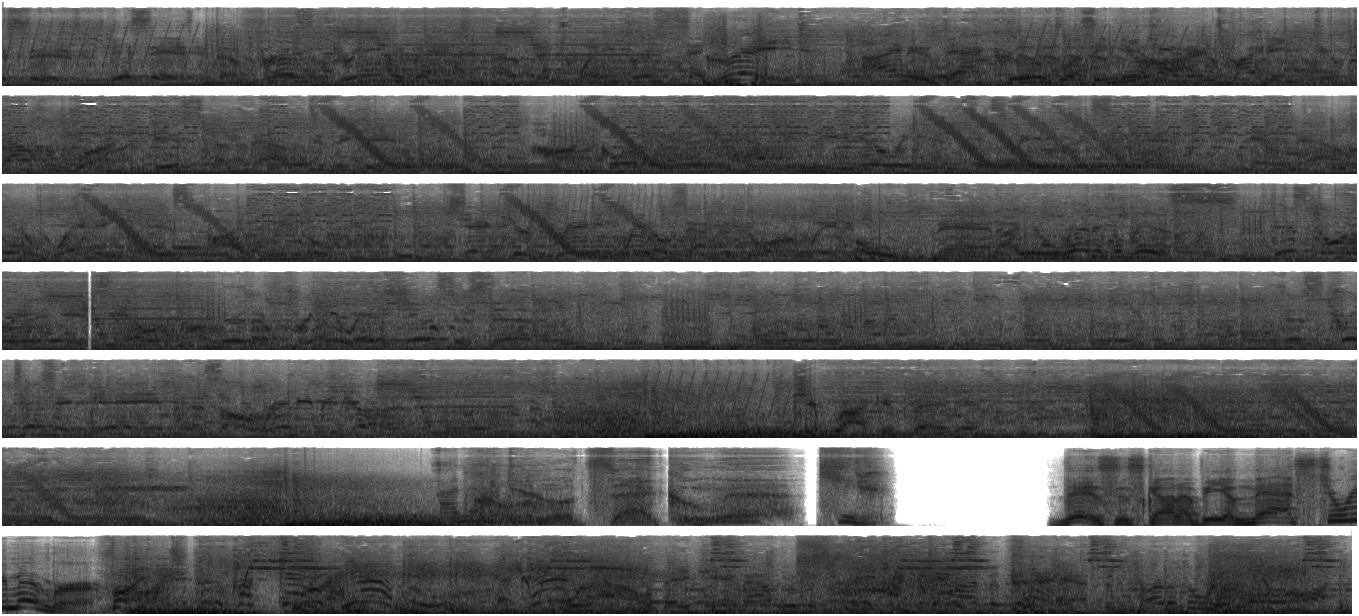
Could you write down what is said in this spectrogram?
This is this is the first dream event of the 21st century. Great! I knew that groove was in your heart. Fighting 2001 is about to begin. Hardcore fans have been eagerly anticipating this event, and now the waiting is finally over. Check your training wheels at the door, ladies. Oh man, are you ready for this? This tournament is held under the free ratio system. The strategic game has already begun. Keep rocking, baby. This is gonna be a match to remember. Fight! Wow, they came out with a drive at the start of the round.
